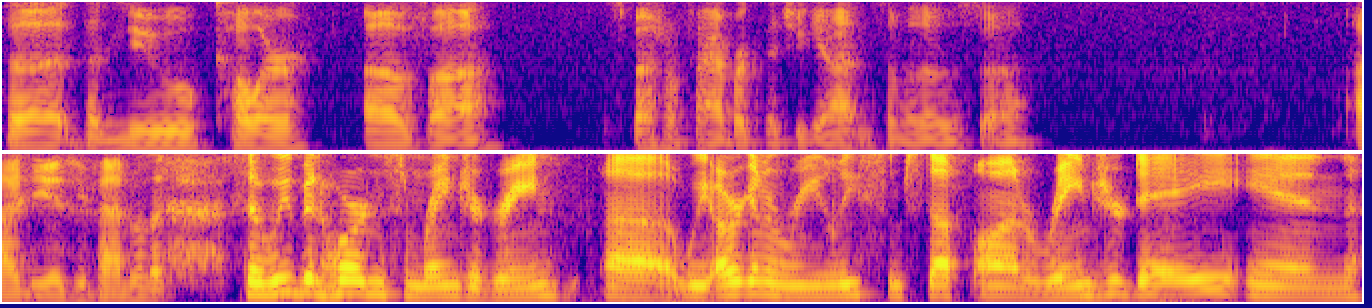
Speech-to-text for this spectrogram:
the the new color of uh, special fabric that you got and some of those uh, ideas you've had with it? So we've been hoarding some Ranger Green. Uh, we are going to release some stuff on Ranger Day in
